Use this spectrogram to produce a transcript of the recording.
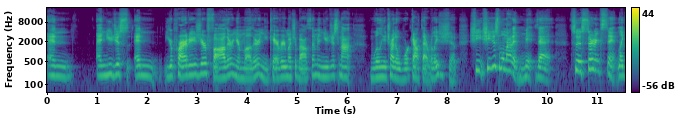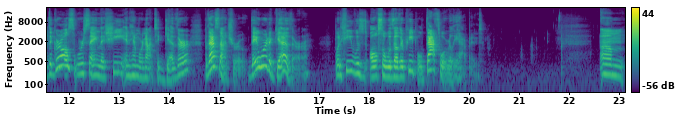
and and you just and your priority is your father and your mother and you care very much about them and you're just not willing to try to work out that relationship. She she just will not admit that to a certain extent, like the girls were saying that she and him were not together, but that's not true. They were together, but he was also with other people. That's what really happened. Um,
